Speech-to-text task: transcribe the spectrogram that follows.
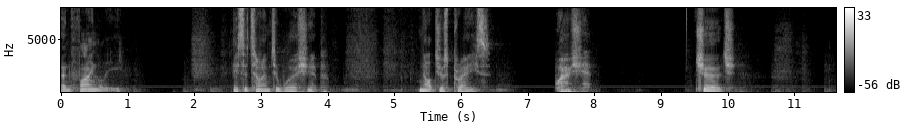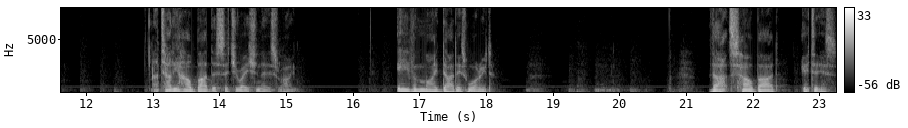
And finally, it's a time to worship, not just praise, worship. Church, I tell you how bad this situation is, right? Even my dad is worried. That's how bad it is.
